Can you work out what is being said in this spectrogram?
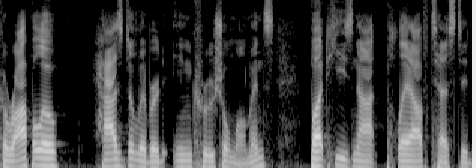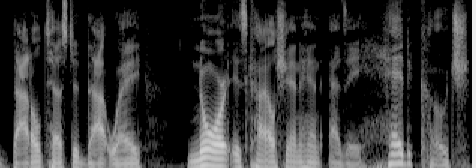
Garoppolo has delivered in crucial moments, but he's not playoff tested, battle tested that way, nor is Kyle Shanahan as a head coach.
